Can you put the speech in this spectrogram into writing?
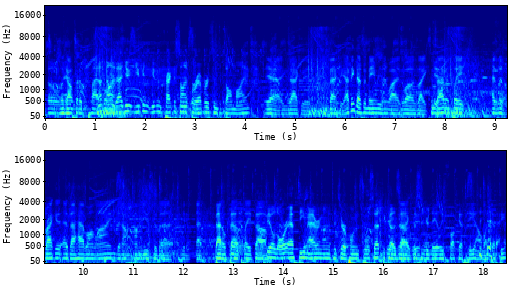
So, Look out for the platform. Not only that, you, you can you can practice on it forever since it's online. Yeah, exactly, exactly. I think that's the main reason why as well. Is like since Yeah. I haven't played as much bracket as I have online, that I'm, I'm used to the, you know, that Battlefield play style. Battlefield or FD, mattering on if it's your opponent's rule set, because uh, this is your daily fuck FD. I don't like FD.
